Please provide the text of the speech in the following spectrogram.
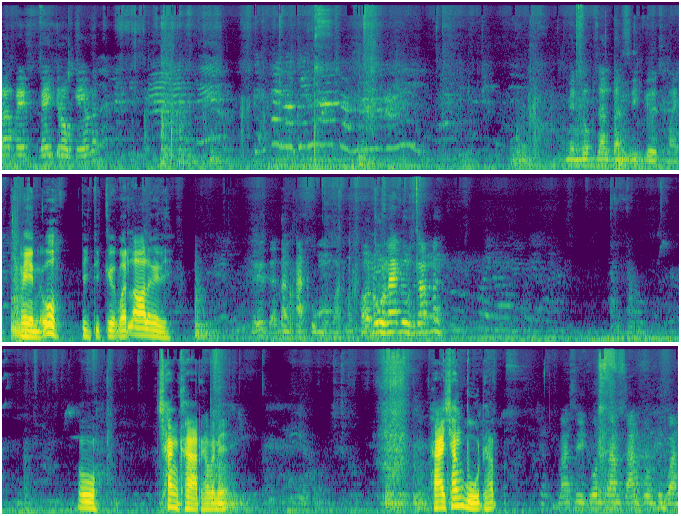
รับ ไปไปกรอกแก้วนะเมนรูปสันปันสติกเกอร์ทำไมไม่เห็นโอ้ติ๊กติ๊กเกอร์วัดล่อเลยดิเฮ้ยแต่ตั้งขาดคุมออกมาพอดูนะดูสครับนะโอ้ช่างขาดครับวันนี้ หายช่างบูดครับ มาสี่คนทำสามคนทุกวัน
